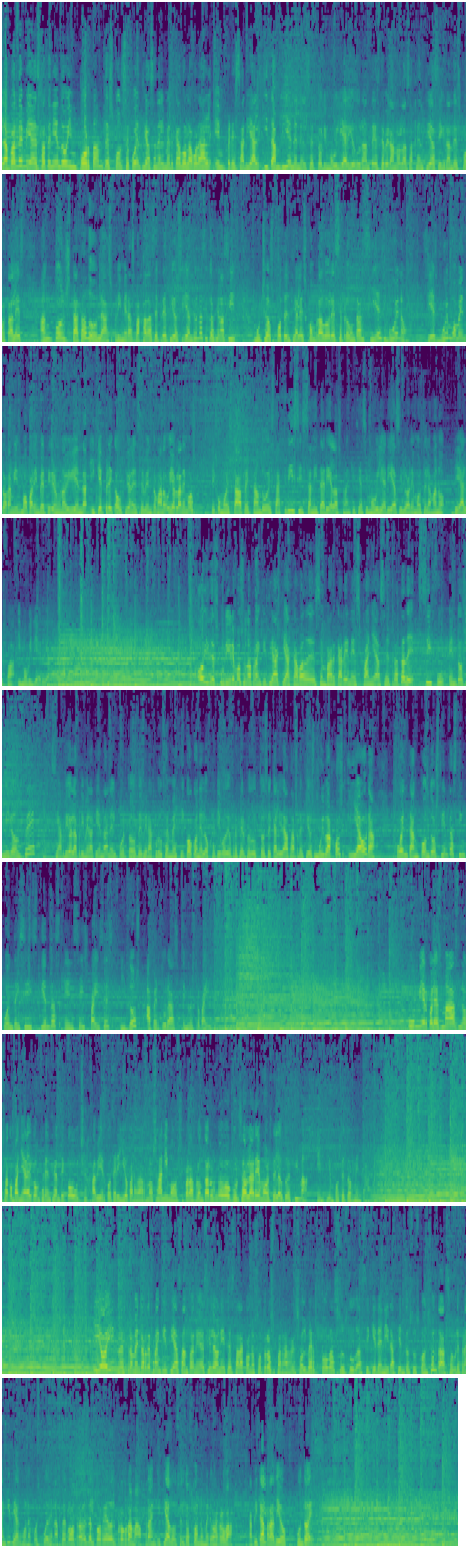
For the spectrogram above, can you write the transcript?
La pandemia está teniendo importantes consecuencias en el mercado laboral, empresarial y también en el sector inmobiliario. Durante este verano las agencias y grandes portales han constatado las primeras bajadas de precios y ante una situación así muchos potenciales compradores se preguntan si es bueno si es buen momento ahora mismo para invertir en una vivienda y qué precauciones deben tomar. Hoy hablaremos de cómo está afectando esta crisis sanitaria a las franquicias inmobiliarias y lo haremos de la mano de Alfa Inmobiliaria. Hoy descubriremos una franquicia que acaba de desembarcar en España. Se trata de Sifu. En 2011 se abrió la primera tienda en el puerto de Veracruz, en México, con el objetivo de ofrecer productos de calidad a precios muy bajos y ahora cuentan con 256 tiendas en seis países y dos aperturas en nuestro país. Un miércoles más nos acompañará el conferenciante coach Javier Coterillo para darnos ánimos. Para afrontar un nuevo curso hablaremos de la autoestima en tiempos de tormenta. Y hoy nuestro mentor de franquicias, Antonio de Siloniz, estará con nosotros para resolver todas sus dudas. Si quieren ir haciendo sus consultas sobre franquicias, bueno, pues pueden hacerlo a través del correo del programa franquiciados, el 2 con número, arroba capitalradio.es.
